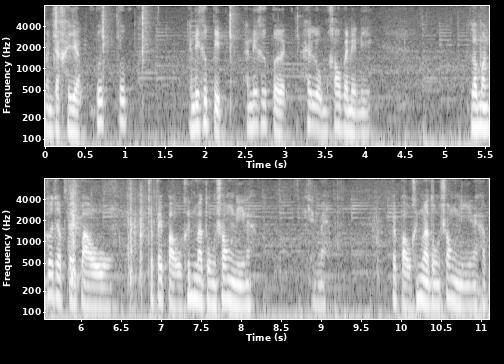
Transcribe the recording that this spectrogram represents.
มันจะขยับปุ๊บปุ๊บอันนี้คือปิด อันนี้คือเปิดให้ลมเข้าไปในนี้ แล้วมันก็จะไปเป่าจะไปเป่าขึ้นมาตรงช่องนี้นะเห็นไหมไปเป่าขึ้นมาตรงช่องนี้นะครับ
